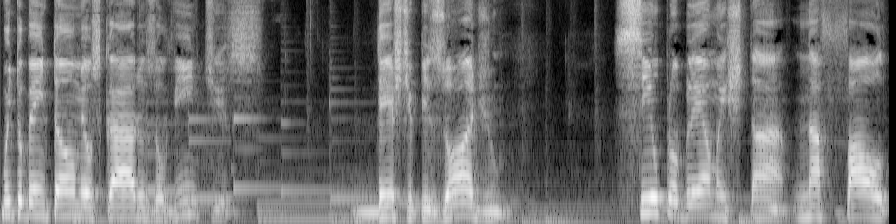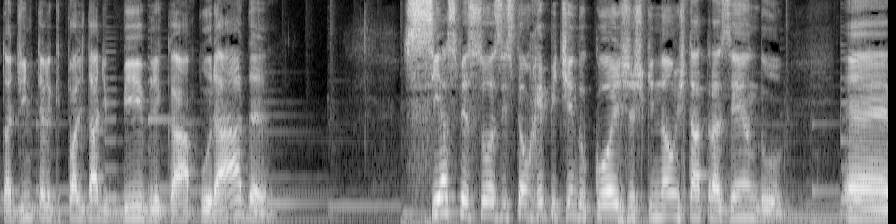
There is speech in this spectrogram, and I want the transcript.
Muito bem, então, meus caros ouvintes deste episódio, se o problema está na falta de intelectualidade bíblica apurada, se as pessoas estão repetindo coisas que não está trazendo é,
